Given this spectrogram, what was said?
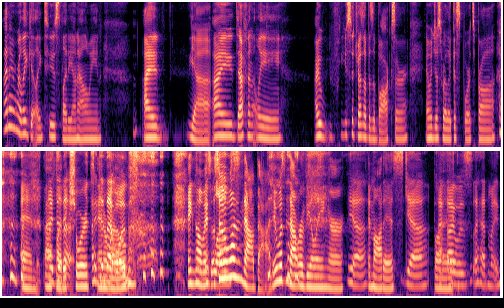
I didn't really get like too slutty on Halloween. I, yeah, I definitely. I used to dress up as a boxer and would just wear like a sports bra and athletic shorts and a robe and call myself. So it wasn't that bad. It wasn't that revealing or yeah, immodest. yeah. But- I, I was I had my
